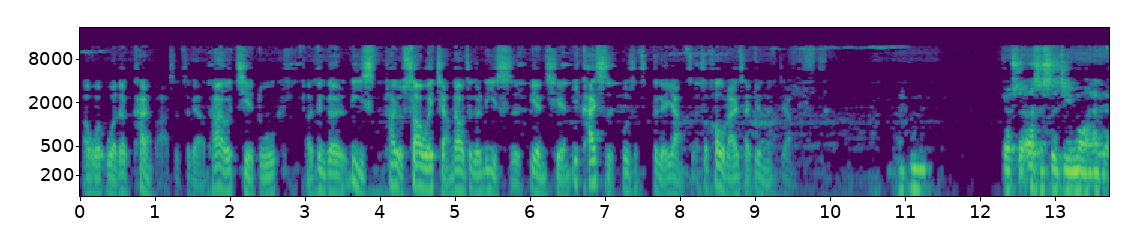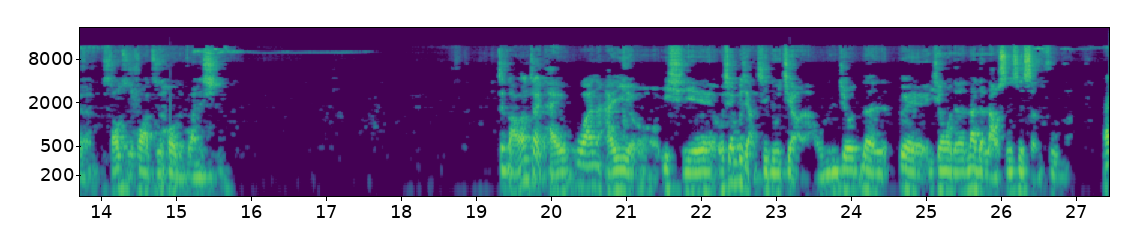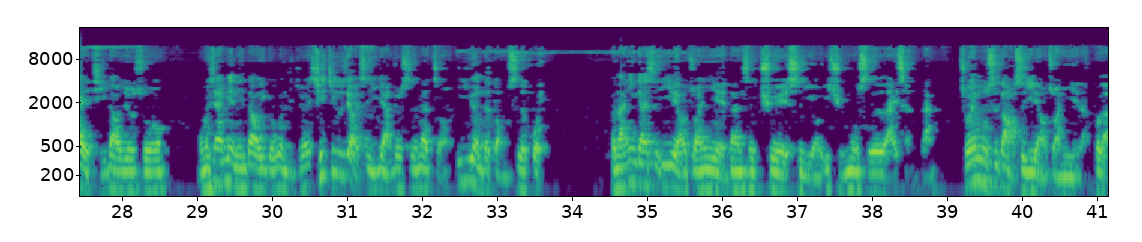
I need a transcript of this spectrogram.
啊，我我的看法是这个样，他有解读呃那个历史，他有稍微讲到这个历史变迁，一开始不是这个样子，是后来才变成这样。嗯，就是二十世纪末那个少子化之后的关系。这个好像在台湾还有一些，我先不讲基督教了，我们就认对以前我的那个老师是神父嘛，他也提到就是说。我们现在面临到一个问题，就是其实基督教也是一样，就是那种医院的董事会，本来应该是医疗专业，但是却是由一群牧师来承担。除非牧师刚好是医疗专业的，不然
